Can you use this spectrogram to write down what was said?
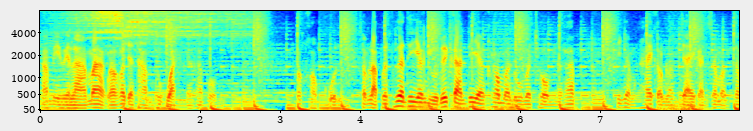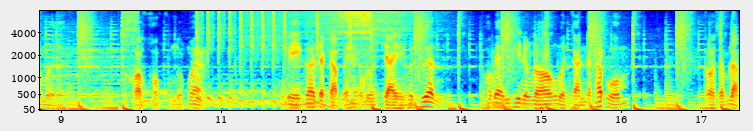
ถ้ามีเวลามากเราก็จะทำทุกวันนะครับผมก็ขอบคุณสำหรับเพื่อนๆที่ยังอยู่ด้วยกันที่ยังเข้ามาดูมาชมนะครับ ที่ยังให้กำลังใจกันสม่ำเสมอ ขอขอบคุณมากๆ ผมเองก็จะกลับไปให้กำลังใจเพื่อนๆพ่อแม่พี่ๆน้องๆเหมือนกันนะครับผม ก็สำหรับ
